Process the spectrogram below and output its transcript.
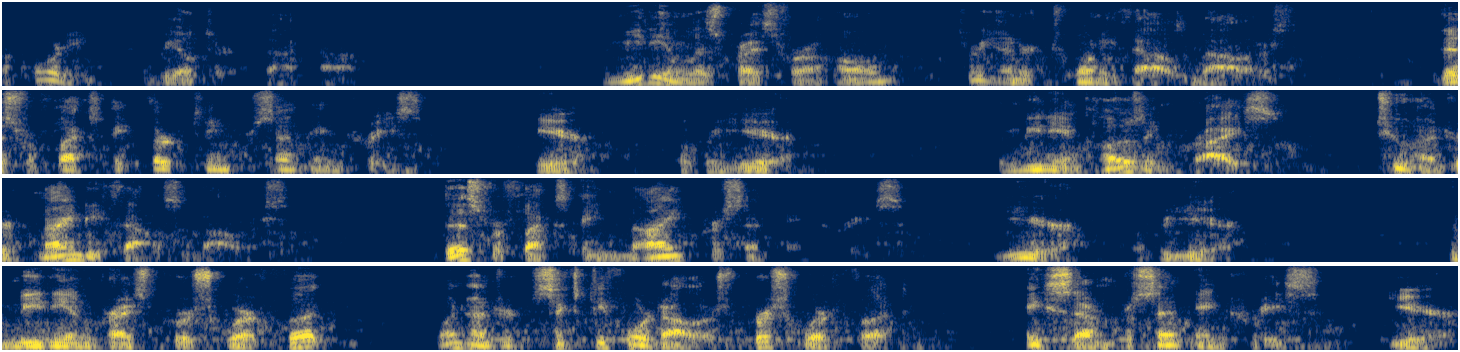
according to Realtor.com. The median list price for a home, $320,000. This reflects a 13% increase year over year. The median closing price, $290,000. This reflects a 9% increase year over year. The median price per square foot, $164 per square foot, a 7% increase year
